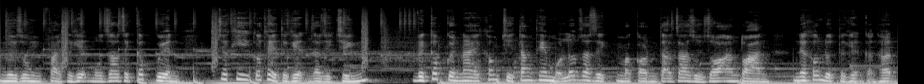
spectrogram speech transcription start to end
người dùng phải thực hiện một giao dịch cấp quyền trước khi có thể thực hiện giao dịch chính. Việc cấp quyền này không chỉ tăng thêm một lớp giao dịch mà còn tạo ra rủi ro an toàn nếu không được thực hiện cẩn thận.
